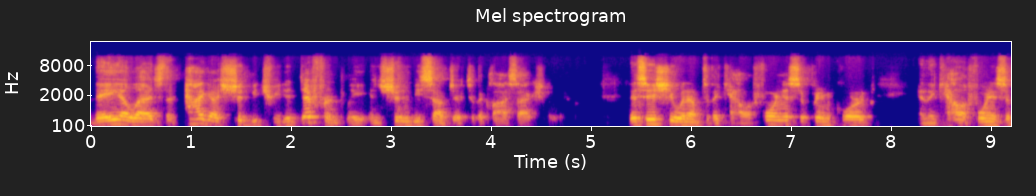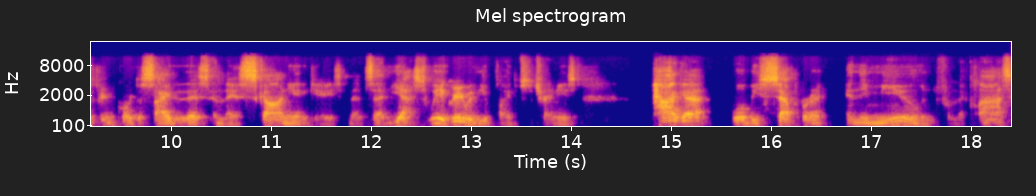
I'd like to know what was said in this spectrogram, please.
they alleged that PAGA should be treated differently and shouldn't be subject to the class action. This issue went up to the California Supreme Court, and the California Supreme Court decided this in the Iskanian case and said, yes, we agree with you, plaintiffs' attorneys. PAGA will be separate and immune from the class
